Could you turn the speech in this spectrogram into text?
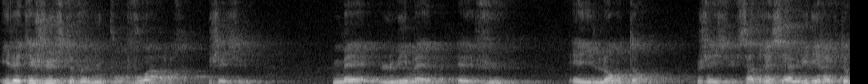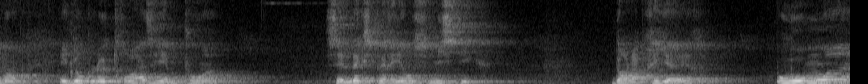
Il était juste venu pour voir Jésus, mais lui-même est vu et il entend Jésus, s'adresser à lui directement. Et donc le troisième point, c'est l'expérience mystique. Dans la prière, ou au moins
